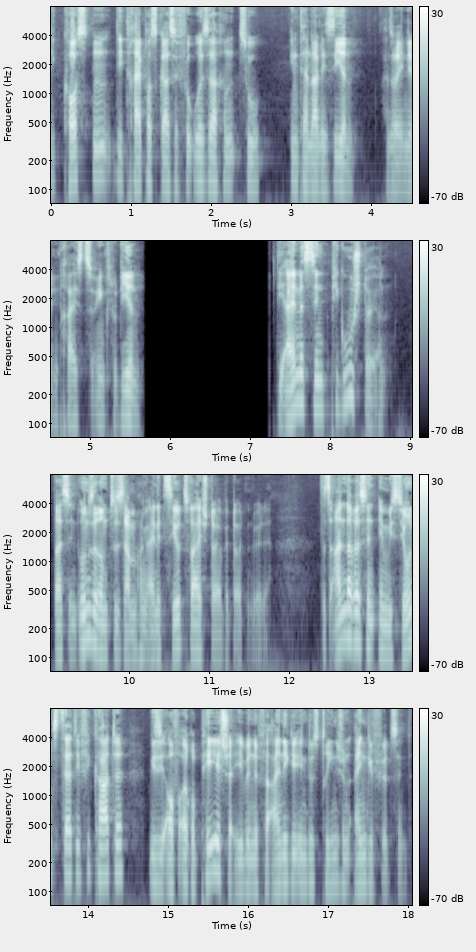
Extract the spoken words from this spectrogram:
die Kosten, die Treibhausgase verursachen, zu internalisieren, also in den Preis zu inkludieren. Die eine sind Pigou-Steuern, was in unserem Zusammenhang eine CO2-Steuer bedeuten würde. Das andere sind Emissionszertifikate, wie sie auf europäischer Ebene für einige Industrien schon eingeführt sind.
